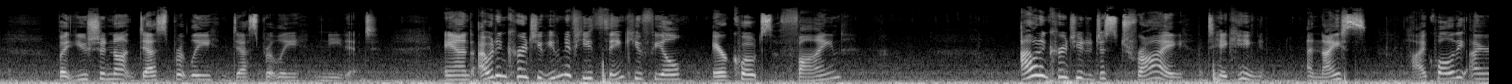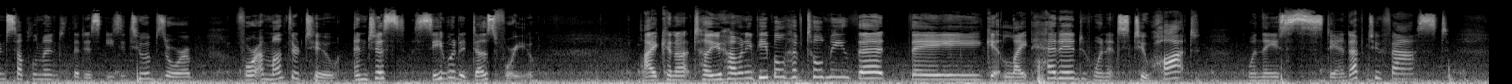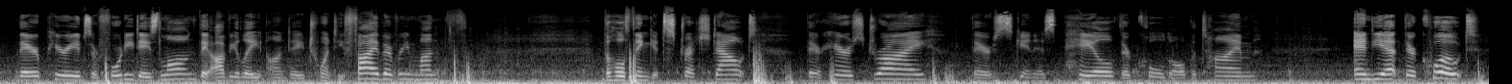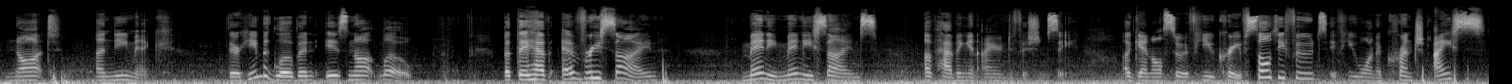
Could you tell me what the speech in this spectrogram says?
but you should not desperately, desperately need it. And I would encourage you, even if you think you feel air quotes fine, I would encourage you to just try taking a nice, high quality iron supplement that is easy to absorb for a month or two and just see what it does for you. I cannot tell you how many people have told me that they get lightheaded when it's too hot, when they stand up too fast. Their periods are 40 days long. They ovulate on day 25 every month. The whole thing gets stretched out. Their hair's dry. Their skin is pale, they're cold all the time, and yet they're, quote, not anemic. Their hemoglobin is not low, but they have every sign, many, many signs of having an iron deficiency. Again, also, if you crave salty foods, if you want to crunch ice,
